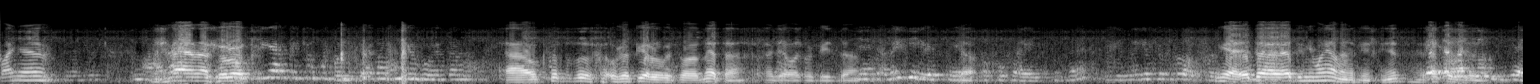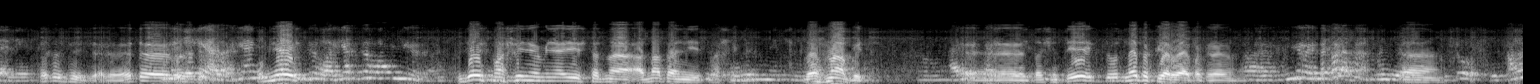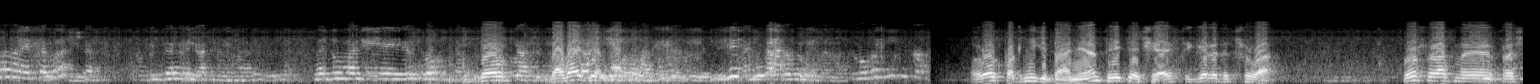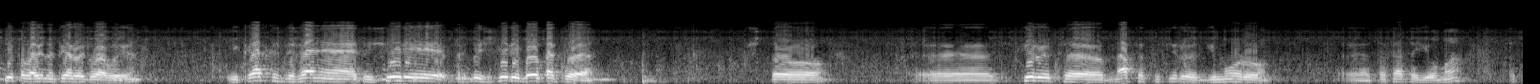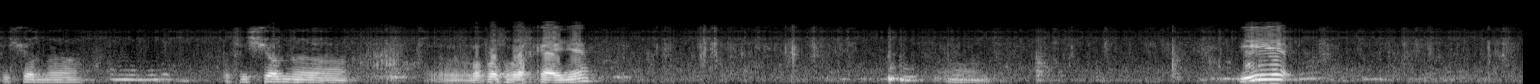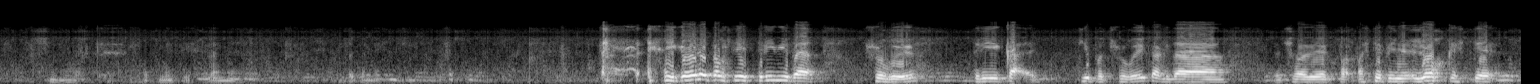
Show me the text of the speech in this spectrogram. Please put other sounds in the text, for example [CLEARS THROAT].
Внимание. Начинаем наш урок. А вот кто-то тут уже первый выслал, Нета хотела купить, да. Вы Да. покупаете, да? Нет, это, это не моя, наверное, книжка, нет? Это оттуда. вы взяли. Это здесь взяли. Это, Я у не меня есть, взяла, я взяла у мира. здесь в машине у меня есть одна, одна Таня есть в машине. Должна быть. Э, это значит, и вот Нета первая, по крайней мере. А, это ваша? Да. А, это ваша? Мы думали, что... То давайте урок по книге Таня, третья часть, Игерет и Шува. В прошлый раз мы прочли половину первой главы, и краткое содержание этой серии, предыдущей серии было такое, что э, цитируется, автор цитирует Гемору э, Татата Йома, посвященную, посвященную э, вопросам раскаяния. И. И говорит о том, что есть три вида шувы, три типа шувы, когда человек по, по степени легкости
